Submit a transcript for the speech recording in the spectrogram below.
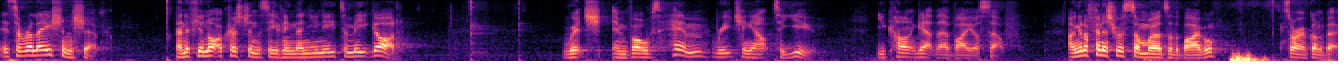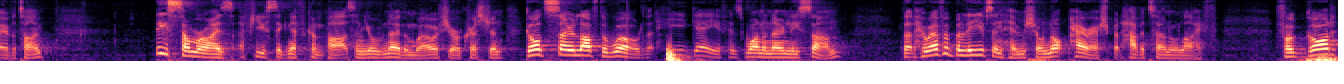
It's a relationship. And if you're not a Christian this evening, then you need to meet God, which involves him reaching out to you. You can't get there by yourself. I'm going to finish with some words of the Bible. Sorry, I've gone a bit over time. These summarize a few significant parts, and you'll know them well if you're a Christian. God so loved the world that he gave his one and only Son, that whoever believes in him shall not perish but have eternal life. For God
